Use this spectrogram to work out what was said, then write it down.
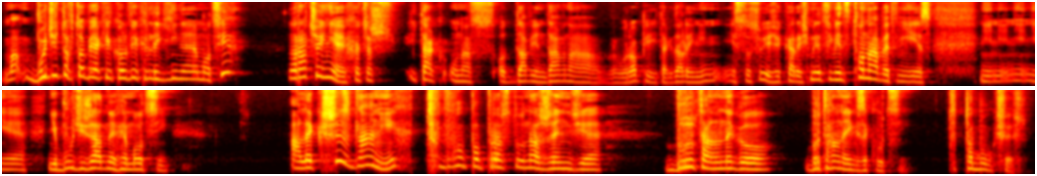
Ma, budzi to w tobie jakiekolwiek religijne emocje? No raczej nie, chociaż i tak u nas od dawien dawna w Europie i tak dalej nie, nie stosuje się kary śmierci, więc to nawet nie jest, nie, nie, nie, nie, nie budzi żadnych emocji. Ale krzyż dla nich to było po prostu narzędzie brutalnego, brutalnej egzekucji. To, to był krzyż.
